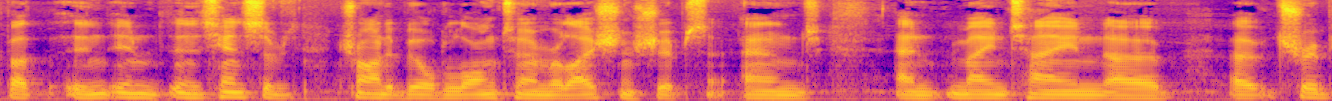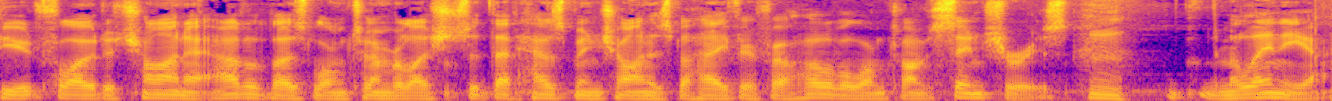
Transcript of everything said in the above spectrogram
but in, in, in the sense of trying to build long term relationships and and maintain uh, uh, tribute flow to China out of those long term relationships. That has been China's behaviour for a hell of a long time, centuries, millennia.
